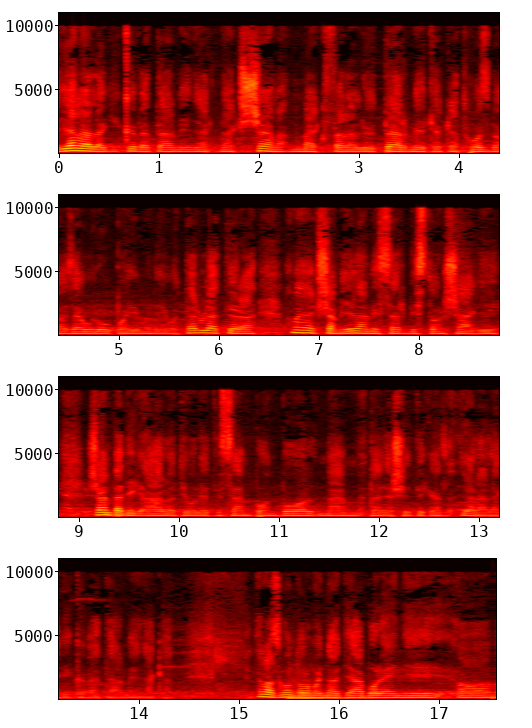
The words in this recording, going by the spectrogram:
a jelenlegi követelményeknek sem megfelelő termékeket hoz be az Európai Unió területére, amelyek sem élelmiszerbiztonsági, sem pedig állatjóléti szempontból nem teljesítik az jelenlegi követelményeket. Én azt gondolom, hogy nagyjából ennyi a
